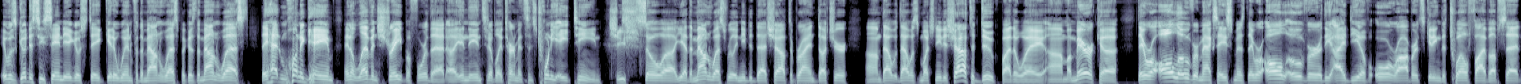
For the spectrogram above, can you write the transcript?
it was good to see San Diego State get a win for the Mountain West because the Mountain West. They hadn't won a game in 11 straight before that uh, in the NCAA tournament since 2018. Sheesh. So, uh, yeah, the Mountain West really needed that. Shout out to Brian Dutcher. Um, that that was much needed. Shout out to Duke, by the way. Um, America, they were all over Max Abmas. They were all over the idea of Oral Roberts getting the 12-5 upset.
